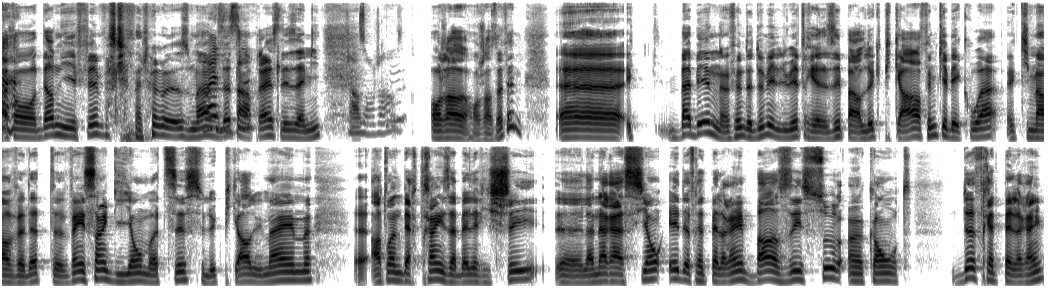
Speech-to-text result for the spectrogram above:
à ton dernier film parce que malheureusement, Ouais, ça. presse, les amis. On jase, on de film. Euh, Babine, un film de 2008 réalisé par Luc Picard, film québécois euh, qui met en vedette Vincent Guillaume Motis, Luc Picard lui-même, euh, Antoine Bertrand, Isabelle Richer. Euh, la narration est de Fred Pellerin, basée sur un conte de Fred Pellerin.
